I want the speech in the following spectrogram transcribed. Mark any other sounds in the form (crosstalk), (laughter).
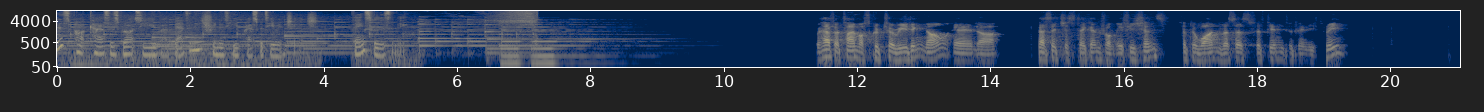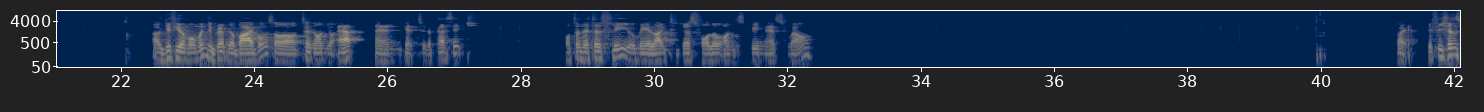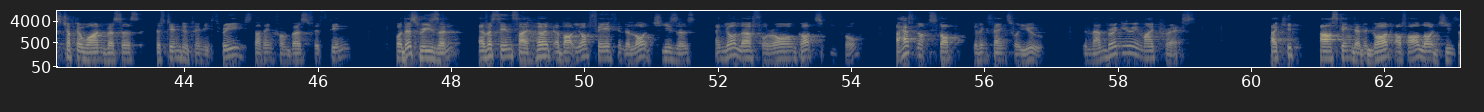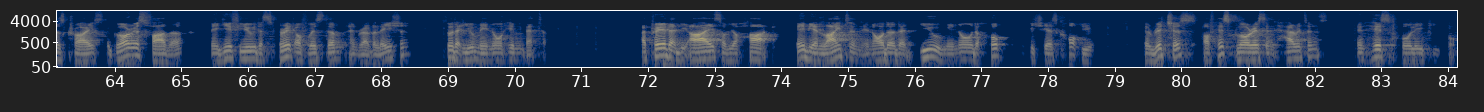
This podcast is brought to you by Bethany Trinity Presbyterian Church. Thanks for listening. We have a time of scripture reading now, and uh, passage is taken from Ephesians chapter 1, verses 15 to 23. I'll give you a moment to grab your Bibles or turn on your app and get to the passage. Alternatively, you may like to just follow on the screen as well. Right. Ephesians chapter 1 verses 15 to 23, starting from verse 15. For this reason, ever since I heard about your faith in the Lord Jesus and your love for all God's people, I have not stopped giving thanks for you, remembering you in my prayers. I keep asking that the God of our Lord Jesus Christ, the glorious Father, may give you the spirit of wisdom and revelation so that you may know him better. I pray that the eyes of your heart may be enlightened in order that you may know the hope which he has called you, the riches of his glorious inheritance in his holy people,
